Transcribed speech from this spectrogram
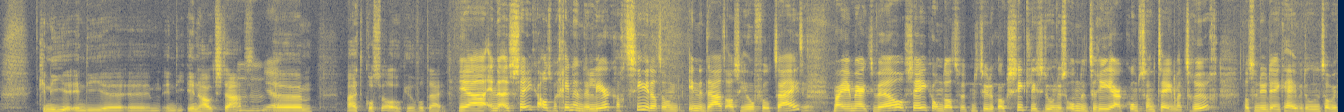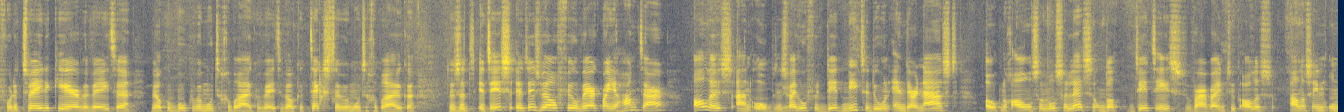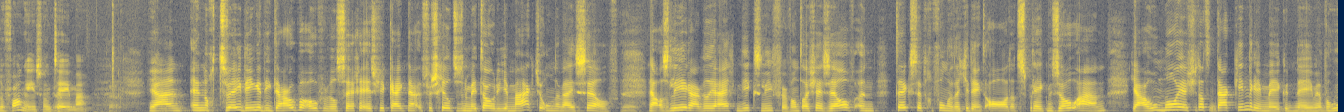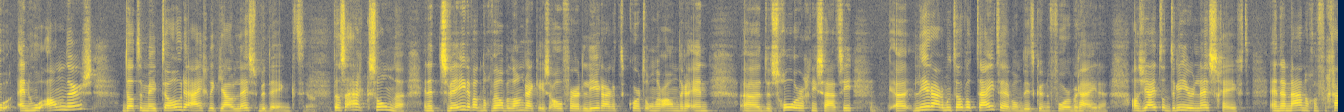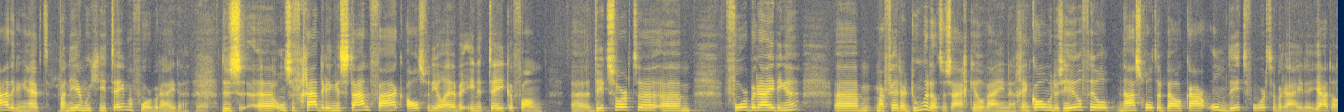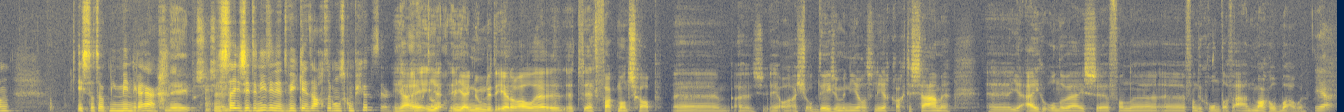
knieën in die, uh, in die inhoud staat. Mm -hmm. ja. um, maar het kost wel ook heel veel tijd. Ja, en zeker als beginnende leerkracht zie je dat dan inderdaad als heel veel tijd. Ja. Maar je merkt wel, zeker omdat we het natuurlijk ook cyclisch doen, dus om de drie jaar komt zo'n thema terug. Dat we nu denken, hé, hey, we doen het alweer voor de tweede keer. We weten welke boeken we moeten gebruiken, we weten welke teksten we moeten gebruiken. Dus het, het, is, het is wel veel werk, maar je hangt daar alles aan op. Dus ja. wij hoeven dit niet te doen en daarnaast ook nog al onze losse lessen. Omdat dit is waar wij natuurlijk alles, alles in ondervangen in zo'n ja. thema. Ja. Ja, en, en, nog twee dingen die ik daar ook wel over wil zeggen. Is als je kijkt naar het verschil tussen de methode. Je maakt je onderwijs zelf. Ja. Nou, als leraar wil je eigenlijk niks liever. Want als jij zelf een tekst hebt gevonden dat je denkt... oh, dat spreekt me zo aan. Ja, hoe mooi als je dat, daar kinderen in mee kunt nemen. Hoe, en hoe anders dat de methode eigenlijk jouw les bedenkt. Ja. Dat is eigenlijk zonde. En het tweede wat nog wel belangrijk is over het lerarentekort onder andere en uh, de schoolorganisatie. Uh, leraren moeten ook wel tijd hebben om dit te kunnen voorbereiden. Als jij tot drie uur les geeft en daarna nog een vergadering hebt, wanneer moet je je thema voorbereiden? Ja. Dus uh, onze vergaderingen staan vaak, als we die al hebben, in het teken van dit soort um, voorbereidingen. Um, maar verder doen we dat dus eigenlijk heel weinig. En komen dus heel veel na schooltijd bij elkaar om dit voor te bereiden. Ja, dan is dat ook niet minder erg. Nee, precies. Dus en... je zit er niet in het weekend achter ons computer. Ja, en jij noemde het eerder al, hè, het, het vakmanschap. Uh, als je op deze manier als leerkrachten samen uh, je eigen onderwijs uh, van, van de grond af aan mag opbouwen. Ja.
